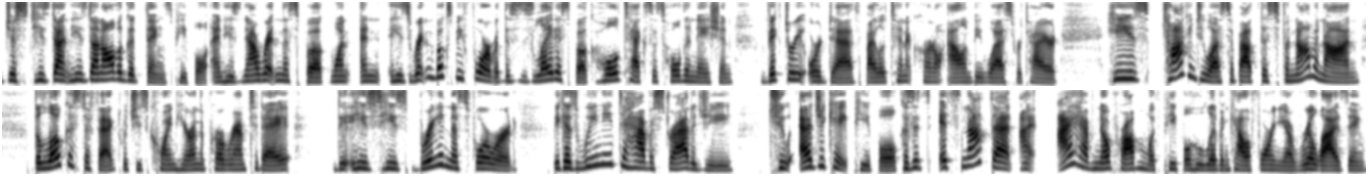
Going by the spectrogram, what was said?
just he's done he's done all the good things, people, and he's now written this book. One, and he's written books before, but this is his latest book, "Hold Texas, Hold the Nation: Victory or Death" by Lieutenant Colonel Allen B. West, retired. He's talking to us about this phenomenon, the locust effect, which he's coined here on the program today. He's he's bringing this forward because we need to have a strategy to educate people because it's it's not that I I have no problem with people who live in California realizing,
